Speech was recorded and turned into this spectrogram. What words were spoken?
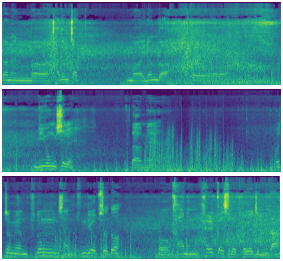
또는 뭐 자동차 뭐 이런 거, 또 미용실, 그 다음에 어쩌면 부동산 중개업소도 뭐 가능할 것으로 보여집니다.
